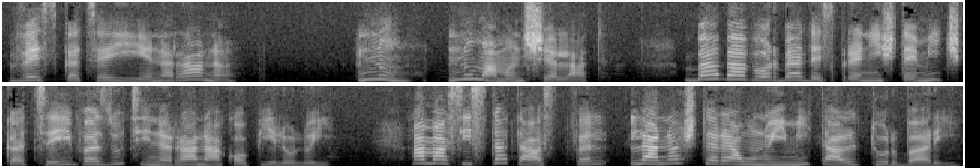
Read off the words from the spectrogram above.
Vezi căței în rană?" Nu, nu m-am înșelat. Baba vorbea despre niște mici căței văzuți în rana copilului. Am asistat astfel la nașterea unui mit al turbării.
